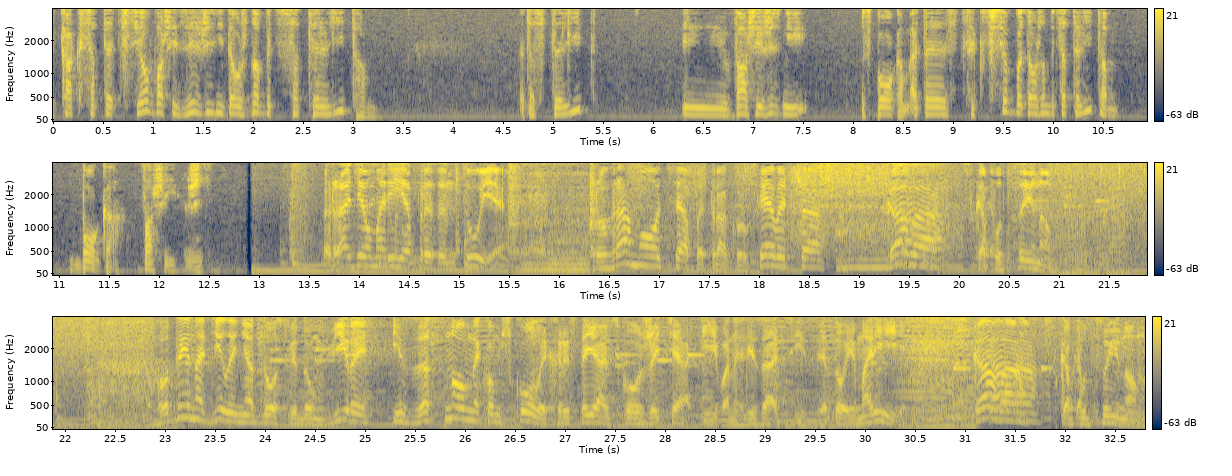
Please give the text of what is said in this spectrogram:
как сателлит. Все в вашей жизни должно быть сателлитом. Это сателлит и в вашей жизни с Богом. Это есть, все должно быть сателлитом Бога в вашей жизни. Радио Мария презентует программу отця Петра Куркевича. Кава з капуцином. Година ділення досвідом віри із засновником школи християнського життя і евангелізації Святої Марії. Кава з капуцином.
